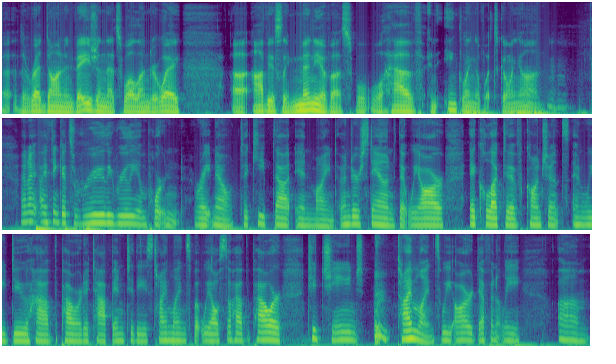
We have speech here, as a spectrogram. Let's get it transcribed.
uh, the Red Dawn invasion that's well underway, uh, obviously many of us will, will have an inkling of what's going on. Mm-hmm. And I, I, think it's really, really important right now to keep that in mind. Understand that we are a collective conscience and we do have the power to tap into these timelines, but we also have the power to change timelines. We are definitely um,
